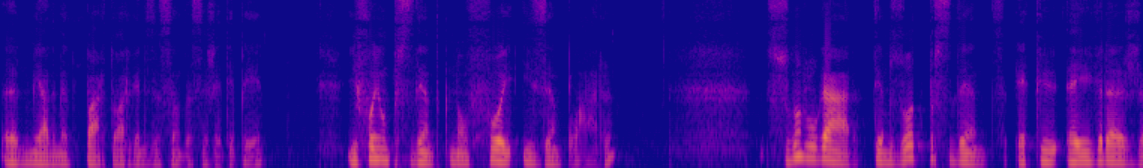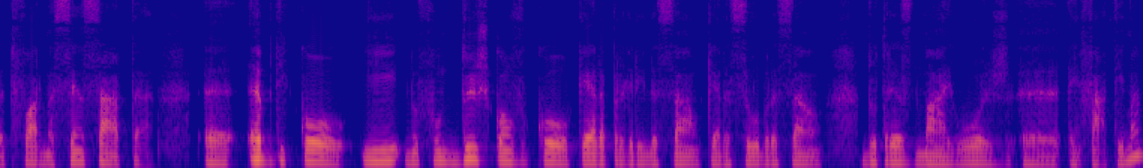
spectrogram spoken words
uh, nomeadamente parte da organização da CGTP, e foi um precedente que não foi exemplar Segundo lugar, temos outro precedente, é que a Igreja, de forma sensata, uh, abdicou e, no fundo, desconvocou quer a peregrinação, quer a celebração do 13 de maio, hoje uh, em Fátima.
